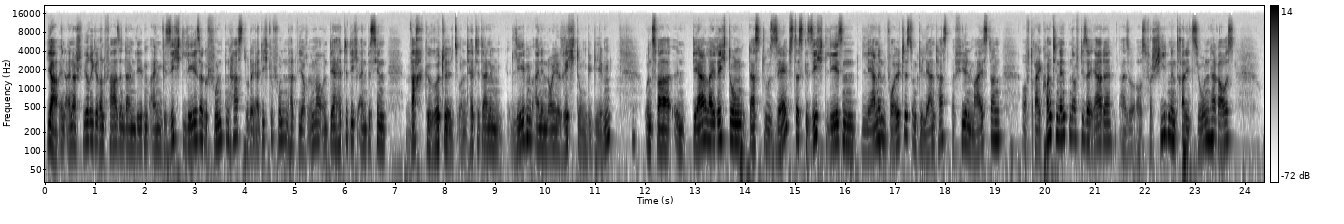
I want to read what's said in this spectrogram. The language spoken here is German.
ja, in einer schwierigeren Phase in deinem Leben einen Gesichtleser gefunden hast oder er dich gefunden hat, wie auch immer, und der hätte dich ein bisschen wachgerüttelt und hätte deinem Leben eine neue Richtung gegeben. Und zwar in derlei Richtung, dass du selbst das Gesicht lesen lernen wolltest und gelernt hast bei vielen Meistern auf drei Kontinenten auf dieser Erde, also aus verschiedenen Traditionen heraus.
